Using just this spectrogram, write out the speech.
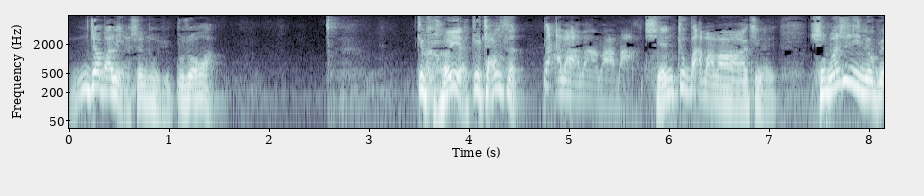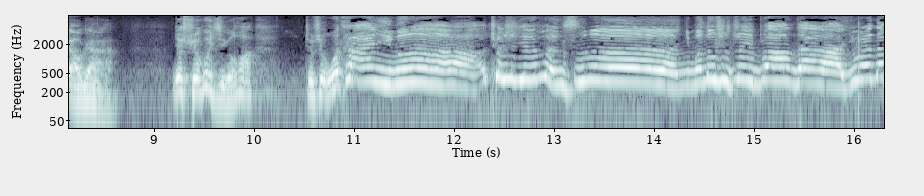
你只要把脸伸出去，不说话。就可以了，就涨粉，叭叭叭叭叭，钱就叭叭叭叭进来，什么事情都不要干，要学会几个话，就是我太爱你们了，全世界的粉丝们，你们都是最棒的，You are the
